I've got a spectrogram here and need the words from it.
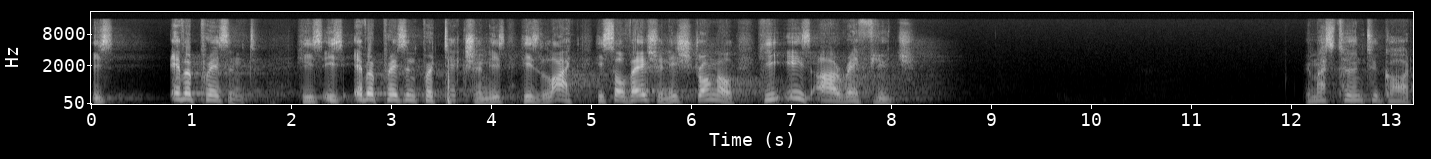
He's ever present. He's His ever present protection, his, his light, His salvation, His stronghold. He is our refuge. We must turn to God.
